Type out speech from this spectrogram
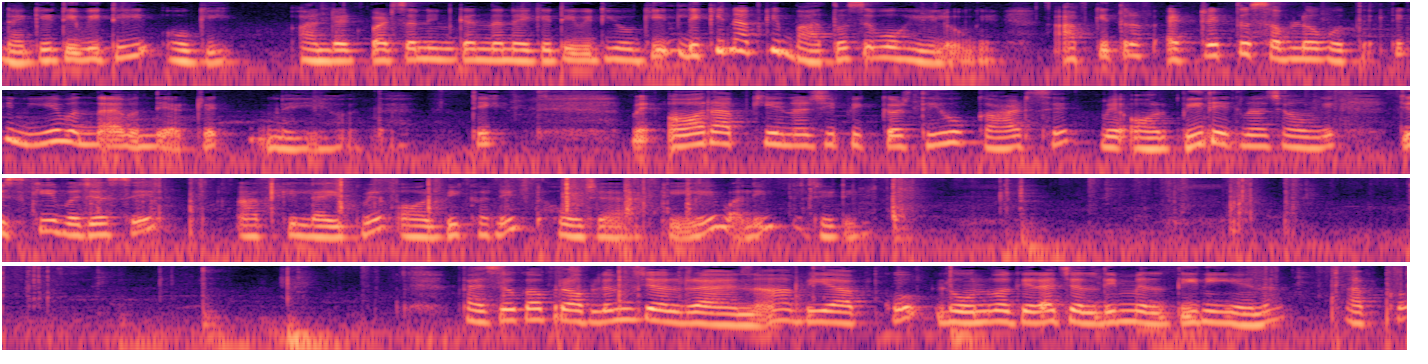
नेगेटिविटी होगी हंड्रेड परसेंट इनके अंदर नेगेटिविटी होगी, लेकिन आपकी बातों से वो हील होंगे। आपकी तरफ़ अट्रैक्ट तो सब लोग होते हैं, लेकिन ये बंदा है, बंदी अट्रैक्ट नहीं होता है, ठीक है? मैं और आपकी एनर्जी पिक करती हूँ कार्ड से, मैं और भी देखना चाहूँगी, जिसकी वजह से आपकी लाइफ में और भी कनेक्ट हो जाए, आपकी ये वाली रीडिंग पैसों का प्रॉब्लम चल रहा है ना अभी आपको लोन वगैरह जल्दी मिलती नहीं है ना आपको?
